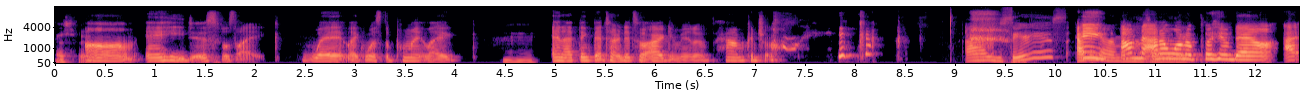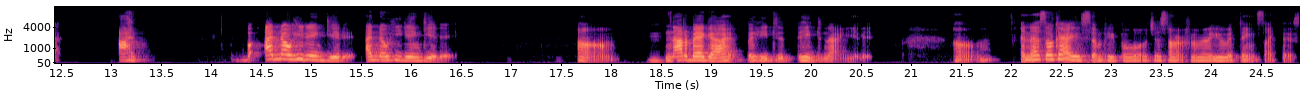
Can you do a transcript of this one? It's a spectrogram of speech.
That's fair. Um, and he just was like, "What? Like, what's the point?" Like, mm-hmm. and I think that turned into an argument of how I'm controlling. Are you serious? I, hey, I I'm not, I don't want to put him down. I, I, but I know he didn't get it. I know he didn't get it. Um, Mm. Not a bad guy, but he did he did not get it. Um, and that's okay. Some people just aren't familiar with things like this.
